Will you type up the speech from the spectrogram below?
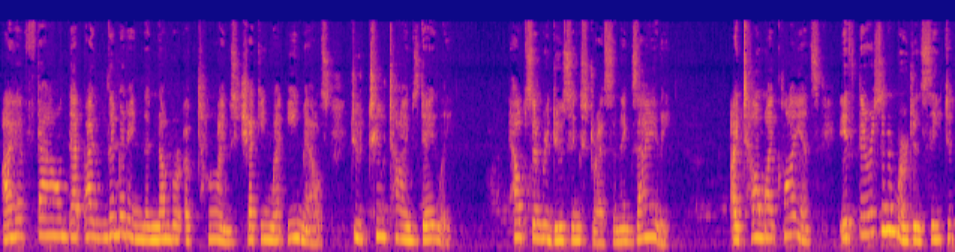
I have found that by limiting the number of times checking my emails to two times daily helps in reducing stress and anxiety. I tell my clients if there is an emergency to,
